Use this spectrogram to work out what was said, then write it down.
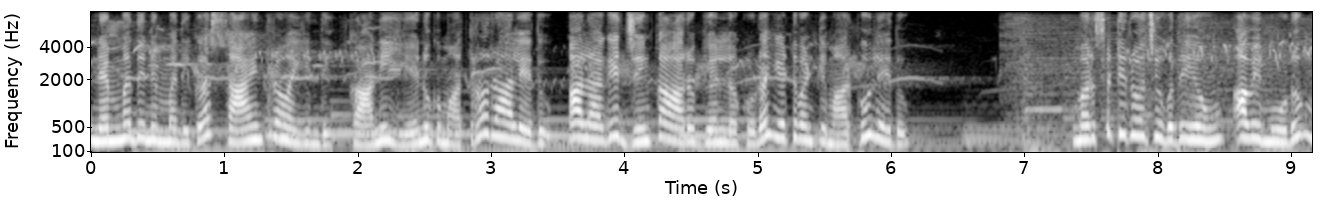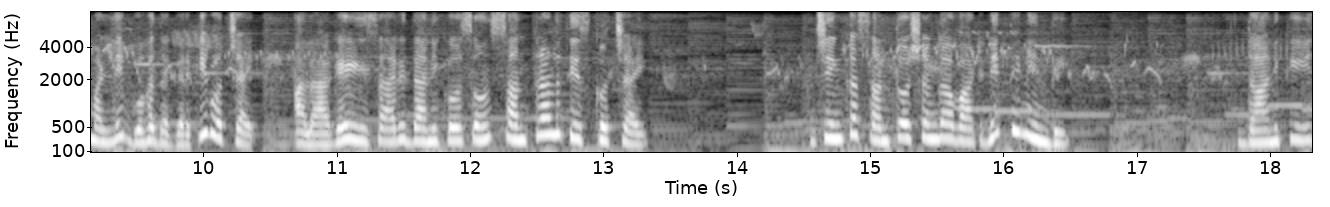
నెమ్మది నెమ్మదిగా సాయంత్రం అయ్యింది కానీ ఏనుగు మాత్రం రాలేదు. అలాగే జింక ఆరోగ్యంలో కూడా ఎటువంటి మార్పు లేదు. మరుసటి రోజు ఉదయం అవి మూడు మళ్ళీ గుహ దగ్గరికి వచ్చాయి. అలాగే ఈసారి దానికోసం సంత్రాలు తీసుకొచ్చాయి. జింక సంతోషంగా వాటిని తినింది. దానికి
